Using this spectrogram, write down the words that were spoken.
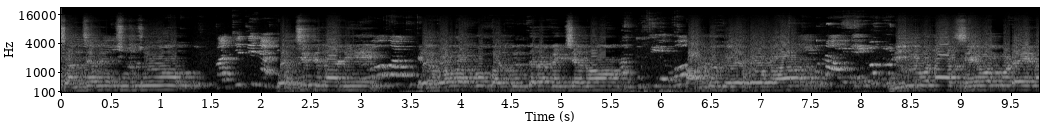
సంచరించుచు వచ్చి తినని యహోవకు ప్రత్యుత్తరం ఇచ్చాను అందుకు యహోవా నీవు నా సేవకుడైన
